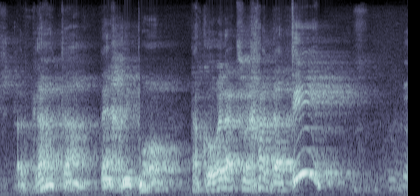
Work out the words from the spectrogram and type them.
השתגעת? לך מפה. אתה קורא לעצמך דתי?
